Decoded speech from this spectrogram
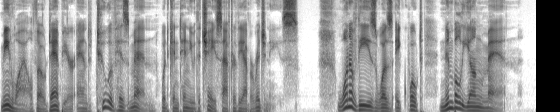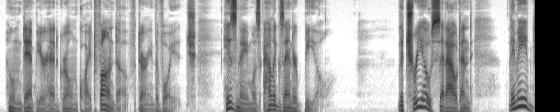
Meanwhile, though, Dampier and two of his men would continue the chase after the Aborigines. One of these was a, quote, nimble young man, whom Dampier had grown quite fond of during the voyage. His name was Alexander Beale. The trio set out, and they made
